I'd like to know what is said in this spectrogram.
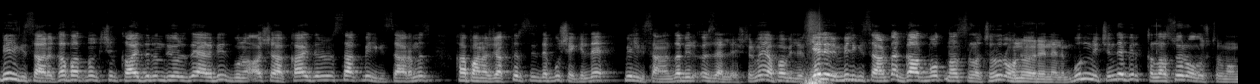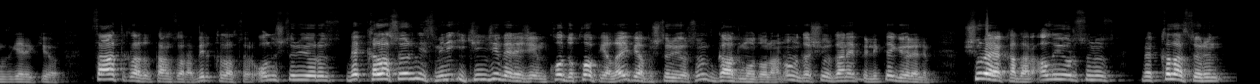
bilgisayarı kapatmak için kaydırın diyoruz. Eğer biz bunu aşağı kaydırırsak bilgisayarımız kapanacaktır. Siz de bu şekilde bilgisayarınızda bir özelleştirme yapabilirsiniz. Gelelim bilgisayarda God Mode nasıl açılır onu öğrenelim. Bunun için de bir klasör oluşturmamız gerekiyor. Sağa tıkladıktan sonra bir klasör oluşturuyoruz ve klasörün ismini ikinci vereceğim kodu kopyalayıp yapıştırıyorsunuz God Mode olan. Onu da şuradan hep birlikte görelim. Şuraya kadar alıyorsunuz ve klasörün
